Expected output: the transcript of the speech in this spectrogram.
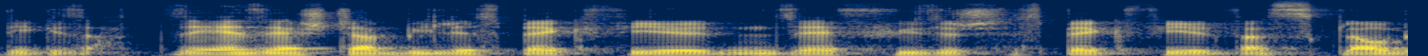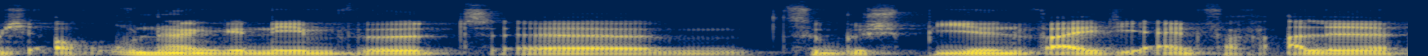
wie gesagt, sehr, sehr stabiles Backfield, ein sehr physisches Backfield, was, glaube ich, auch unangenehm wird äh, zu bespielen, weil die einfach alle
